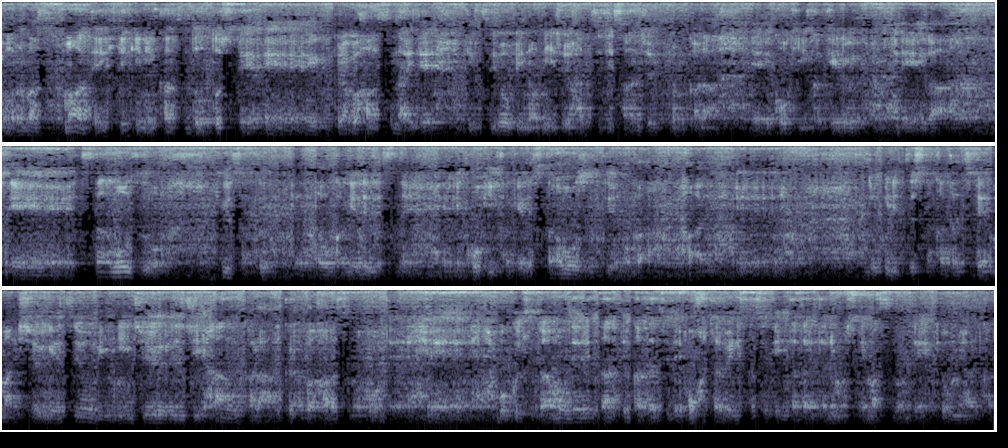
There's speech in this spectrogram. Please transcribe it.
思います。まあ定期的に活動として、えー、クラブハウス内で月曜日の28時30分から、えー、コーヒーかける映画、えー、スター・ウォーズを9作やったおかげでですね、えコーヒーかけるスター・ウォーズっていうのが、はい、独立した形で毎週月曜日20時半からクラブハウスの方で、え僕がモデレーターという形でおしゃべりさせていただいたりもしてますので、興味ある方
